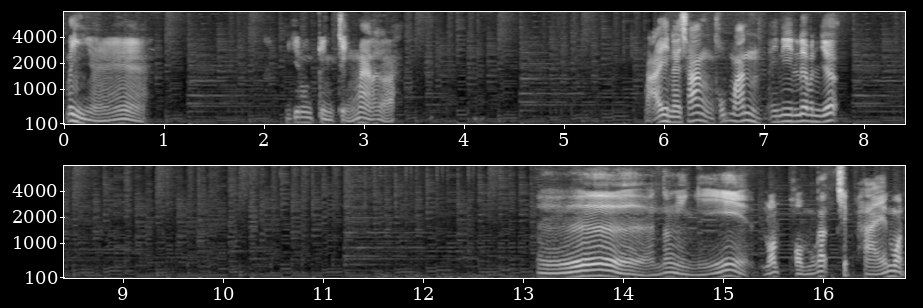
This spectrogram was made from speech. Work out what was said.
ไม่ไงมึงคิดว่ามึงเก่งเจ๋งมากเลยเหรอ ไปนายช่างทุบมัน ไอ้นี่เลือดมันเยอะ เออ ต้องอย่างนี้ รถผมก็ชิบหายหมด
